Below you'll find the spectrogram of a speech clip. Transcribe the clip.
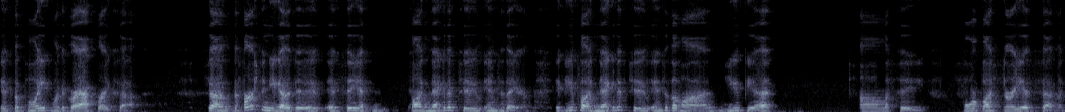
It's the point where the graph breaks up. So the first thing you got to do is see if plug negative 2 into there. If you plug negative 2 into the line, you get, um, let's see, 4 plus 3 is 7.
